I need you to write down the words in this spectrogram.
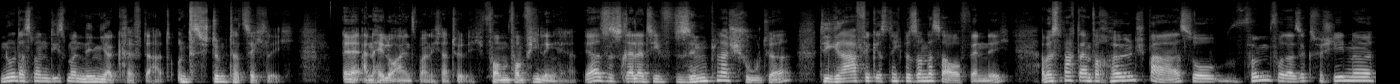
nur dass man diesmal Ninja-Kräfte hat. Und das stimmt tatsächlich. Äh, an Halo 1 meine ich natürlich, vom, vom Feeling her. Ja, es ist relativ simpler Shooter. Die Grafik ist nicht besonders aufwendig, aber es macht einfach Höllenspaß, so fünf oder sechs verschiedene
